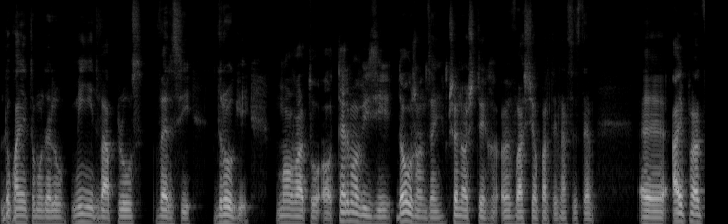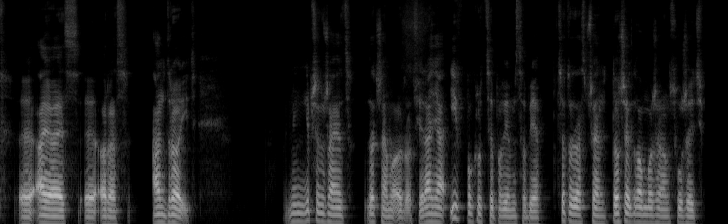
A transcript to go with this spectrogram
dokładnie to modelu Mini 2 Plus wersji drugiej. Mowa tu o termowizji do urządzeń przenośnych e, właśnie opartych na system iPad, iOS oraz Android. Nie przedłużając, zaczynamy od otwierania i pokrótce powiemy sobie, co to za sprzęt, do czego może nam służyć,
